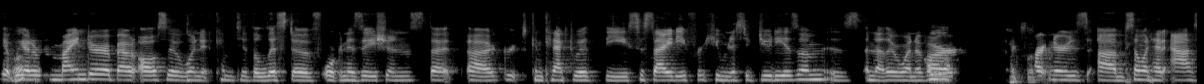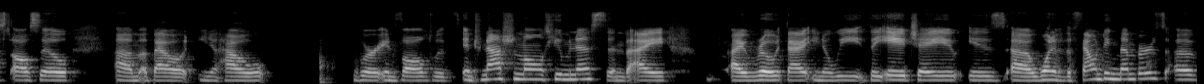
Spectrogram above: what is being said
Yeah, we got a reminder about also when it came to the list of organizations that uh, groups can connect with. The Society for Humanistic Judaism is another one of oh, our yeah. partners. Um, someone had asked also um, about you know how we're involved with international humanists, and I I wrote that you know we the AHA is uh, one of the founding members of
